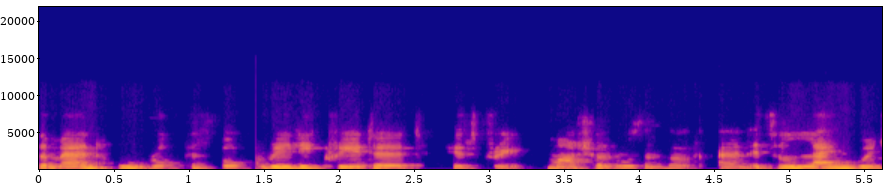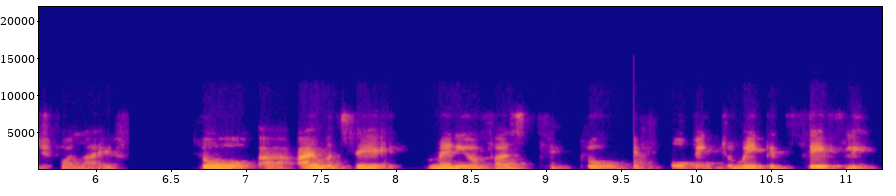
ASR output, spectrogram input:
the man who wrote this book really created history, Marshall Rosenberg, and it's a language for life. So uh, I would say many of us tiptoe, hoping to make it safely,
